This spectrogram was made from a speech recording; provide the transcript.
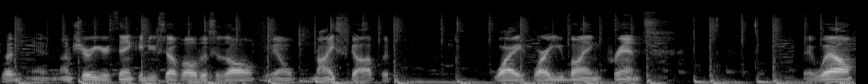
But uh, I'm sure you're thinking to yourself, oh, this is all, you know, nice, Scott, but why, why are you buying prints? Well,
